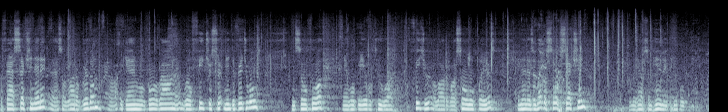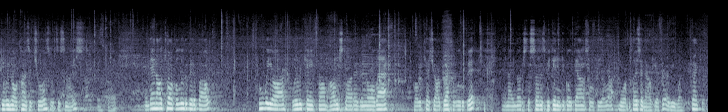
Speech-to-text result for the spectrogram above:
a fast section in it. It has a lot of rhythm. Uh, again, we'll go around and we'll feature certain individuals and so forth, and we'll be able to uh, feature a lot of our solo players. And then there's another slow section, and we have some handy people doing all kinds of chores, which is nice. Okay. And then I'll talk a little bit about who we are, where we came from, how we started, and all that, while we catch our breath a little bit. And I notice the sun is beginning to go down, so it'll be a lot more pleasant out here for everyone. Thank you.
